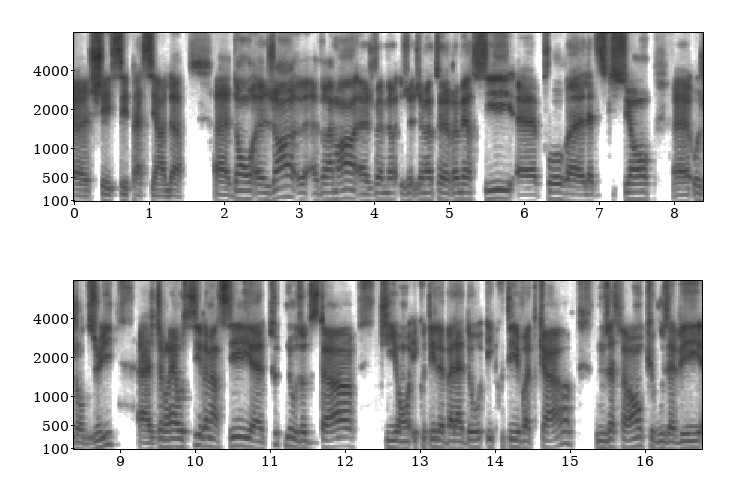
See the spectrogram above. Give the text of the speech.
euh, chez ces patients-là. donc, Jean, vraiment, j'aimerais te remercier pour la discussion aujourd'hui. j'aimerais aussi remercier tous nos auditeurs qui ont écouté le balado Écoutez votre cœur. Nous espérons que vous avez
